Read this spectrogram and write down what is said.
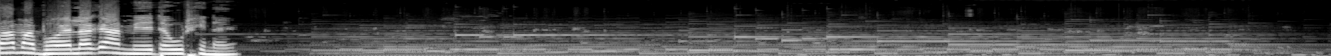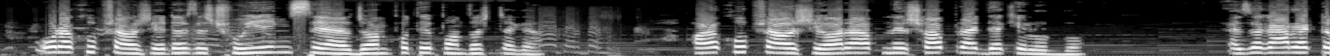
কিন্তু আমার ভয় লাগে আমি এটা উঠি নাই। ওরা খুব সাহসী, এটা হচ্ছে সুইং চেয়ার জনপথে পঞ্চাশ টাকা। ওরা খুব সাহসী, ওরা আপনি সব রাইড দেখে লুটবো। এই জায়গায় আরও একটা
